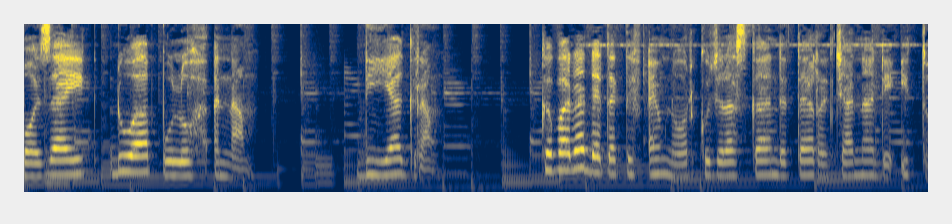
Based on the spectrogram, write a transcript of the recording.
Mozaik 26 Diagram Kepada detektif M. Nur, kujelaskan detail rencana D itu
